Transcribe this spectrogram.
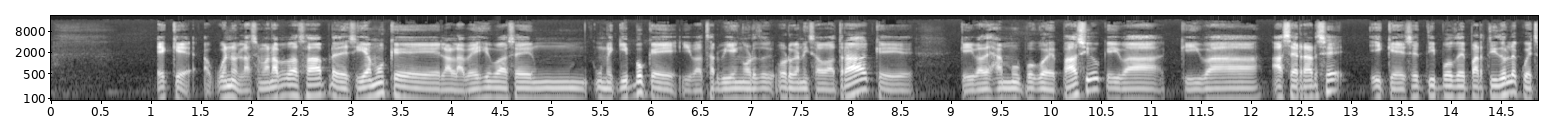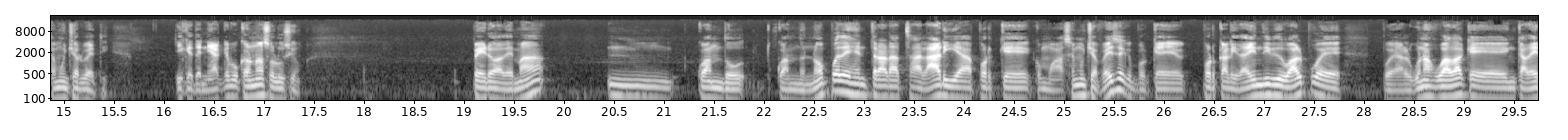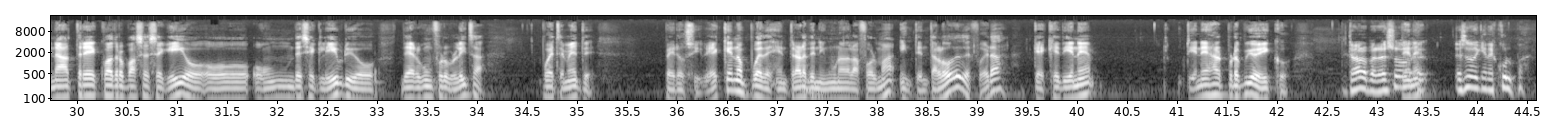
es que, bueno, la semana pasada predecíamos que el Alavés iba a ser un, un equipo que iba a estar bien or- organizado atrás, que, que iba a dejar muy poco espacio, que iba, que iba a cerrarse y que ese tipo de partidos le cuesta mucho al Betis y que tenía que buscar una solución. Pero además, mm, cuando, cuando no puedes entrar hasta el área porque, como hace muchas veces, que porque por calidad individual, pues, pues alguna jugada que encadena tres, cuatro pases seguidos o, o un desequilibrio de algún futbolista, pues te mete. Pero si ves que no puedes entrar de ninguna de las formas, inténtalo desde fuera. Que es que tiene, tienes al propio Isco. Claro, pero eso, Tiene- ¿eso de quién es culpa?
